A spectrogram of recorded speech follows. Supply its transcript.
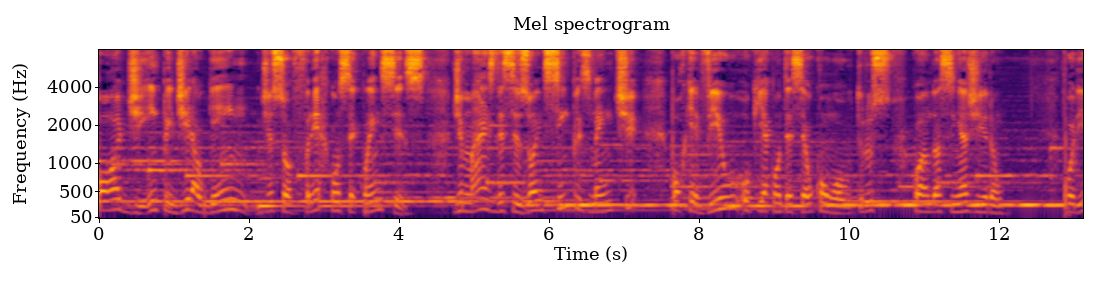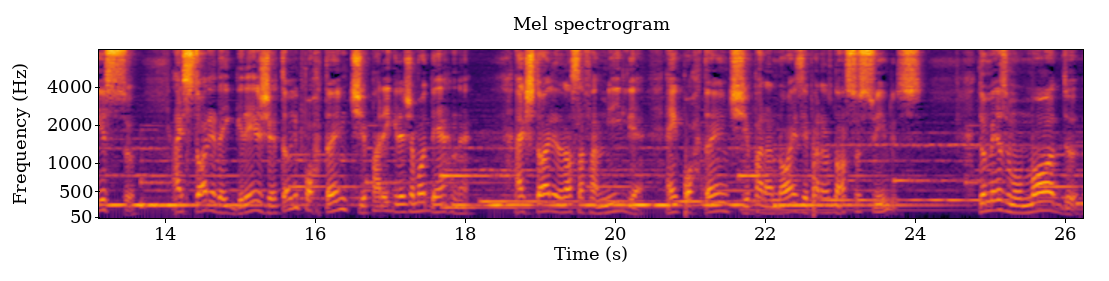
pode impedir alguém de sofrer consequências de mais decisões simplesmente porque viu o que aconteceu com outros quando assim agiram. Por isso, a história da igreja é tão importante para a igreja moderna. A história da nossa família é importante para nós e para os nossos filhos. Do mesmo modo,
